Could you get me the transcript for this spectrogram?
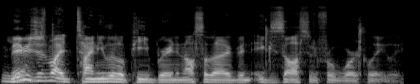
Maybe Yeah. it's just my tiny little pea brain, and also that I've been exhausted from work lately.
